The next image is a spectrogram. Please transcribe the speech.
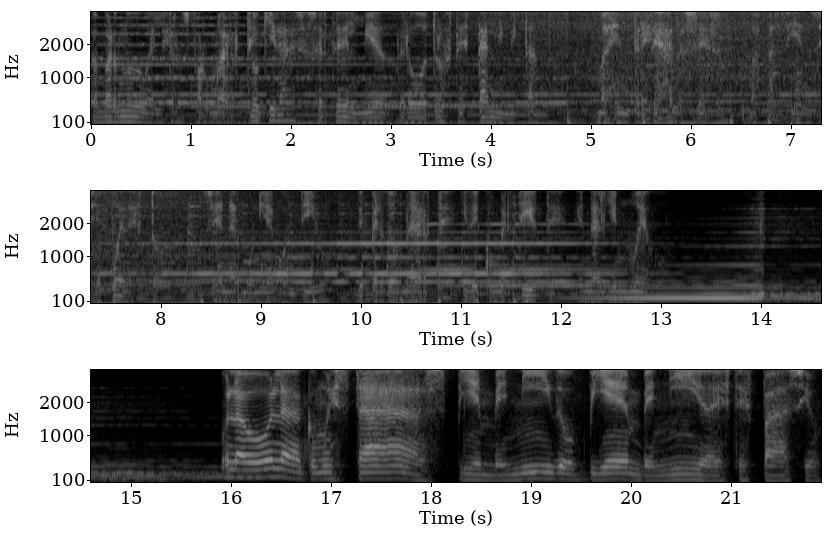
Amar no duele, transformarte. No quieras deshacerte del miedo, pero otros te están limitando. Más entrega, al hacer, más paciencia. Puedes todo. Sea en armonía contigo, de perdonarte y de convertirte en alguien nuevo. Hola, hola, ¿cómo estás? Bienvenido, bienvenida a este espacio.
